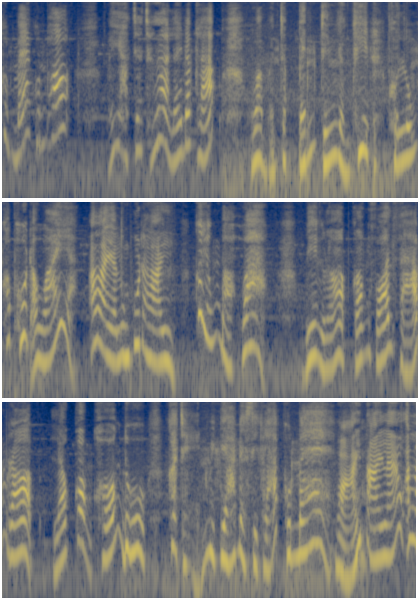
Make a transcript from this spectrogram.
คุณแม่คุณพ่อ ไม่อยากจะเชื่อเลยนะครับ ว่ามันจะเป็นจริงอย่างที่คุณลุงเขาพูดเอาไว้อะอะไรอะลุงพูดอะไร ก็ลุงบอกว่า วิ่งรอบกองฟอนสามรอบ แล้วก้องโค้งดู ก็จะเห็นวิญญาณน่ะสิครับ คุณแม่ หวายตายแล้วอะไร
